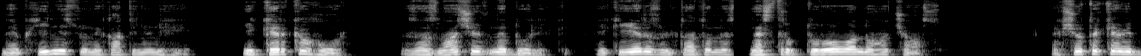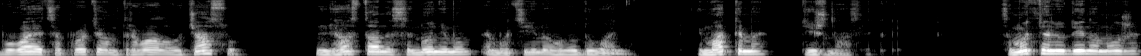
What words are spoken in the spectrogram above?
необхідність уникати нудьги. І Керкегор зазначив недоліки, які є результатом неструктурованого часу. Якщо таке відбувається протягом тривалого часу, нудьга стане синонімом емоційного голодування і матиме ті ж наслідки. Самотня людина може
